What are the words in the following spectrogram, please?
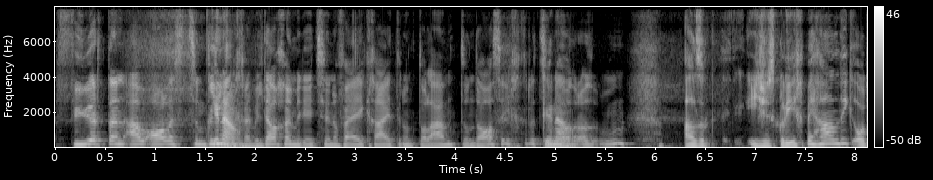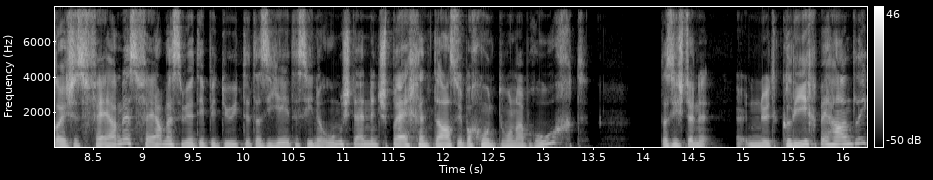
führt dann auch alles zum genau. Gleichen, genau. weil da kommen jetzt ja noch Fähigkeiten und Talente und Ansichten dazu, genau. oder? Also, mm. also, ist es Gleichbehandlung oder ist es Fairness? Fairness würde bedeuten, dass jeder seinen Umständen entsprechend das überkommt, was er braucht. Das ist dann nicht Gleichbehandlung,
